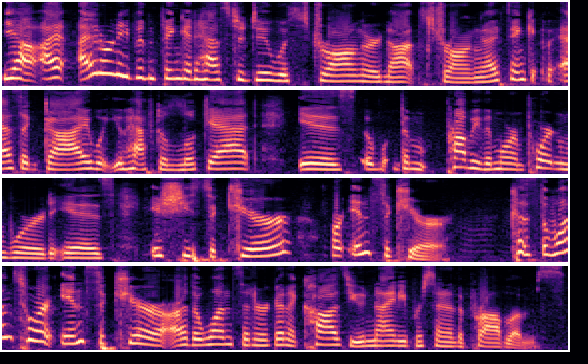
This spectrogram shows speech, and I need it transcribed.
Yeah, I, I don't even think it has to do with strong or not strong. I think as a guy, what you have to look at is uh, the probably the more important word is is she secure or insecure? Because the ones who are insecure are the ones that are going to cause you 90% of the problems.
